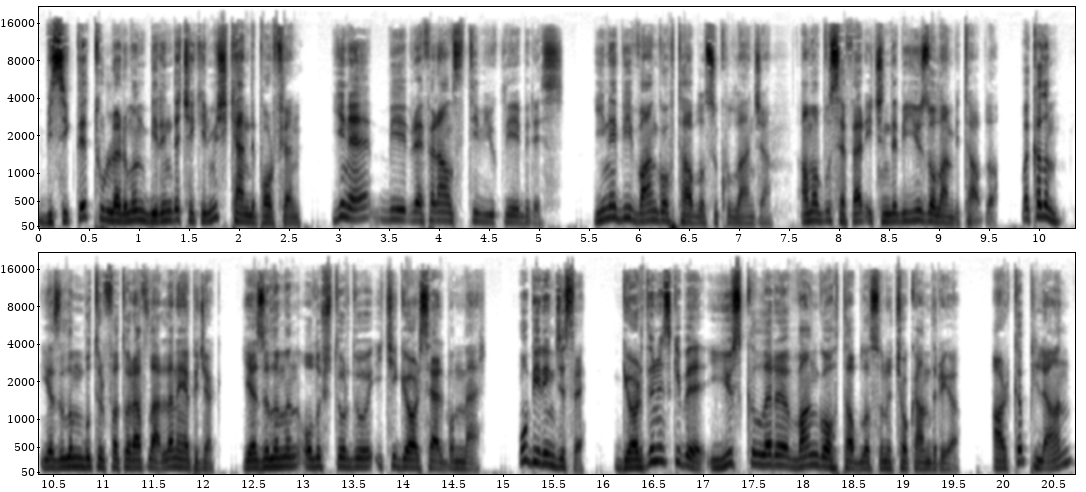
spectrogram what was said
bisiklet turlarımın birinde çekilmiş kendi portföyüm. Yine bir referans stil yükleyebiliriz. Yine bir Van Gogh tablosu kullanacağım. Ama bu sefer içinde bir yüz olan bir tablo. Bakalım yazılım bu tür fotoğraflarla ne yapacak? Yazılımın oluşturduğu iki görsel bunlar. Bu birincisi. Gördüğünüz gibi yüz kılları Van Gogh tablosunu çok andırıyor. Arka plan,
